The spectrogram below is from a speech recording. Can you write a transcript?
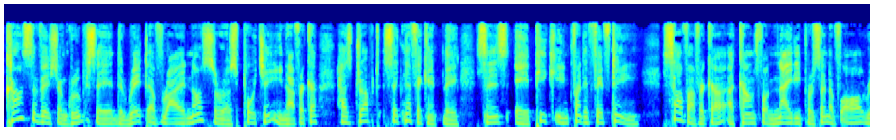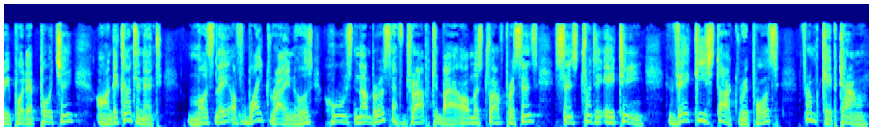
Conservation groups say the rate of rhinoceros poaching in Africa has dropped significantly since a peak in 2015. South Africa accounts for 90% of all reported poaching on the continent, mostly of white rhinos, whose numbers have dropped by almost 12% since 2018. Vicky Stark reports from Cape Town.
